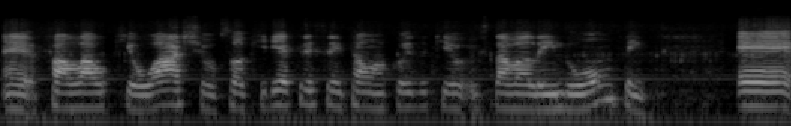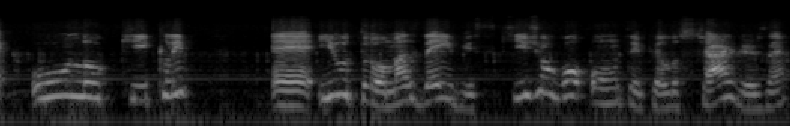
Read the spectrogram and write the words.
é, falar o que eu acho, eu só queria acrescentar uma coisa que eu estava lendo ontem. É, o Luke Kuechly é, e o Thomas Davis, que jogou ontem pelos Chargers, né?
